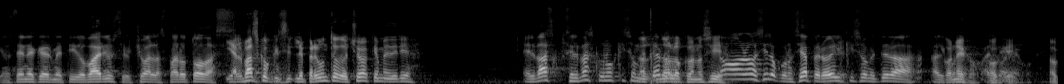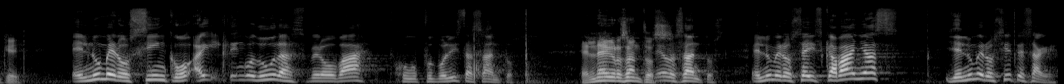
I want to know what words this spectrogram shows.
nos tenía que haber metido varios y Ochoa las paró todas. Y al Vasco, que si le pregunto de Ochoa, ¿qué me diría? El Vasco, pues el Vasco no quiso meterlo. no lo conocía. No, no, sí lo conocía, pero él quiso meter a- al Conejo. al Ok. conejo. Ok. El número 5, ahí tengo dudas, pero va, futbolista Santos. El Negro Santos. Negro Santos. El número 6, Cabañas. Y el número 7, Sague.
